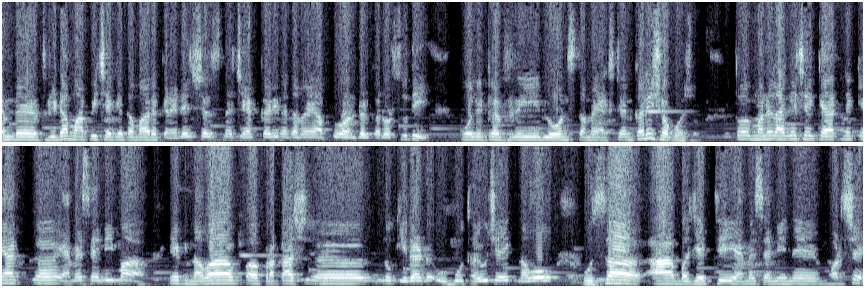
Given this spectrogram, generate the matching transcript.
એમને ફ્રીડમ આપી છે કે તમારે ક્રેડેન્શિયલ્સને ચેક કરીને તમે અપ ટુ હંડ્રેડ કરોડ સુધી કોલિટર ફ્રી લોન્સ તમે એક્સટેન્ડ કરી શકો છો. તો મને લાગે છે ક્યાંક ને ક્યાંક એમએસએમઈમાં એક નવા પ્રકાશનું કિરણ ઊભું થયું છે. એક નવો ઉત્સાહ આ બજેટથી એમએસએમઈને મળશે.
